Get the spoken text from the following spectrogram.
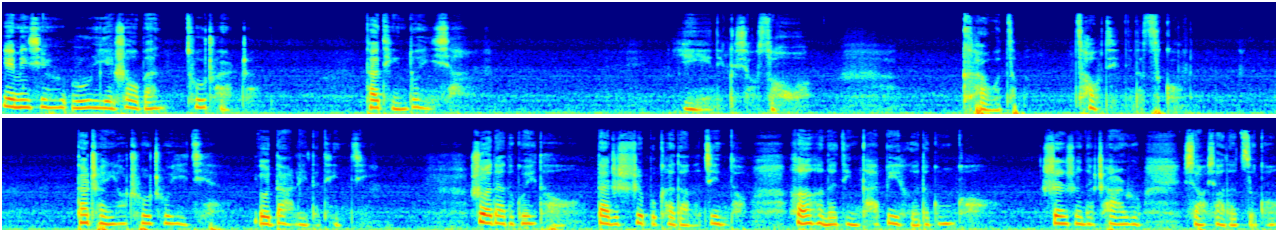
叶明星如野兽般粗喘着，他停顿一下：“莹莹，你个小骚货，看我怎么操进你的子宫！”他撑腰抽出一截，又大力的挺进，硕大的龟头带着势不可挡的劲头，狠狠的顶开闭合的宫口，深深的插入小小的子宫，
